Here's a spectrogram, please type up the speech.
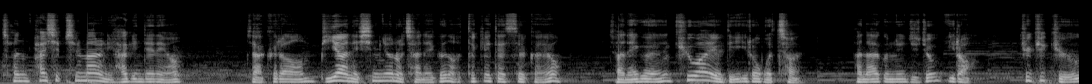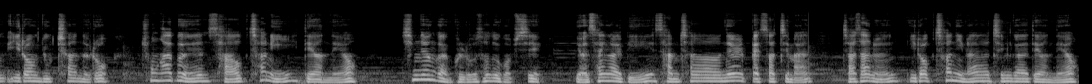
1087만원이 확인되네요. 자, 그럼 비안의 10년 후 잔액은 어떻게 됐을까요? 잔액은 QILD 1억 5천, 하나금융지주 1억, QQQ 1억 6천으로 총합은 4억 천이 되었네요. 10년간 근로소득 없이 연생활비 3천을 뺐었지만 자산은 1억 천이나 증가되었네요.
